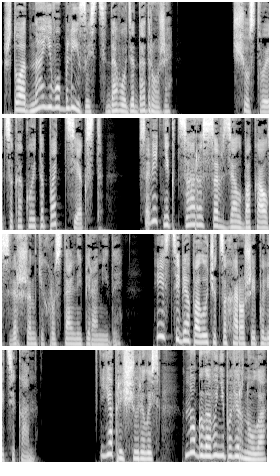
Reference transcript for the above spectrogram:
что одна его близость доводит до дрожи? Чувствуется какой-то подтекст. Советник Цараса взял бокал с вершинки хрустальной пирамиды. Из тебя получится хороший политикан. Я прищурилась, но головы не повернула,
